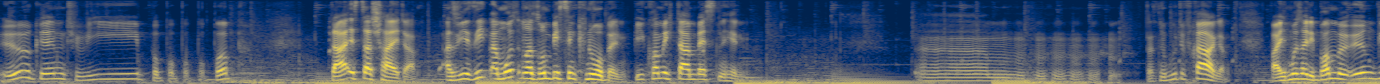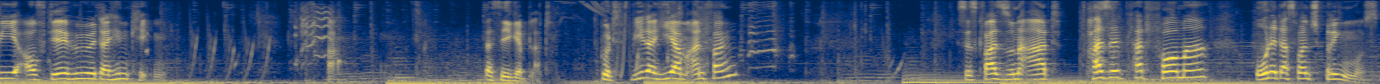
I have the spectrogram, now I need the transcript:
irgendwie... Pup, pup, pup, pup. Da ist der Schalter. Also ihr seht, man muss immer so ein bisschen knurbeln. Wie komme ich da am besten hin? Ähm, das ist eine gute Frage. Weil ich muss ja die Bombe irgendwie auf der Höhe dahin kicken. Ah. Das Sägeblatt. Gut, wieder hier am Anfang. Es ist quasi so eine Art Puzzle-Plattformer, ohne dass man springen muss.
